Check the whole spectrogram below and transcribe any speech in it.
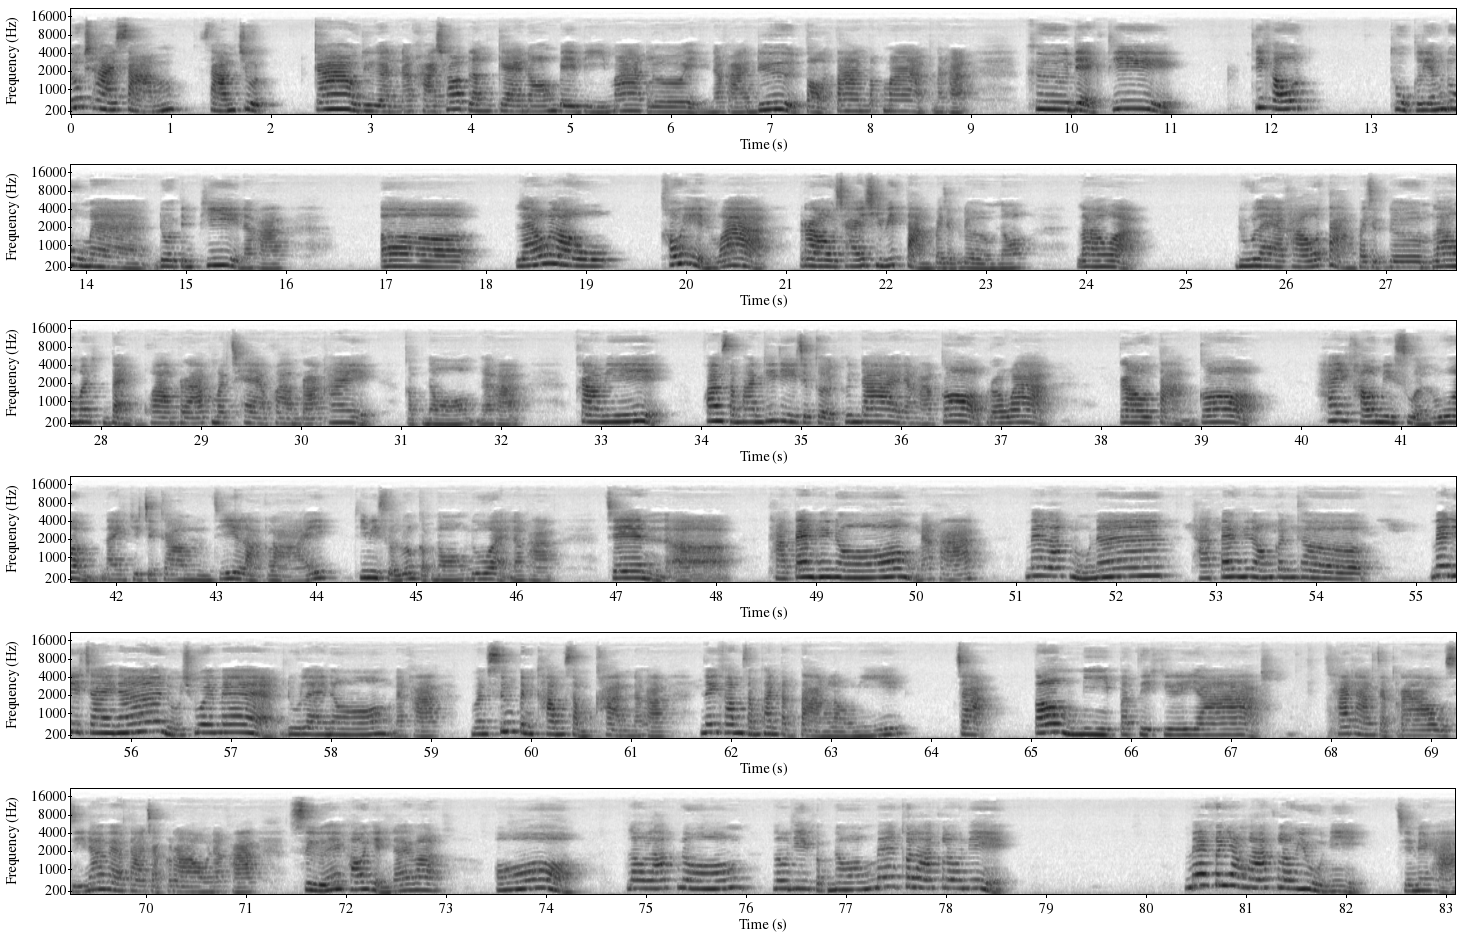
ลูกชาย 3 3.9 เดือนนะคะ ชอบรังแกน้องเบบีมากเลยนะคะ ดื้อต่อต้านมากๆนะคะ คือเด็กที่ที่เขาถูกเลี้ยงดูมาโดยเป็นพี่นะคะเออแล้วเราเขาเห็นว่าเราใช้ชีวิตต่างไปจากเดิมเนาะเราอะ ดูแลเขาต่างไปจากเดิม เรามาแบ่งความรักมาแชร์ความรักให้กับน้องนะคะ คราวนี้ความสัมพันธ์ที่ดีจะเกิดขึ้นได้นะคะ ก็เพราะว่าเราต่างก็ให้เขามีส่วนร่วมในกิจกรรมที่หลากหลายที่มีส่วนร่วมกับน้องด้วยนะคะ เช่นทาแป้งให้น้องนะคะ แม่รักหนูนะ แม่ดีใจนะ หนูช่วยแม่ดูแลน้องนะคะ มันซึ่งเป็นคำสำคัญนะคะ ในคำสำคัญต่างๆเหล่านี้ จะต้องมีปฏิกิริยาท่าทางจากเรา สีหน้าแววตาจากเรานะคะ สื่อให้เขาเห็นได้ว่าอ๋อเรารักน้อง เราดีกับน้อง แม่ก็รักเรานี่ แม่ก็ยังรักเราอยู่นี่ ใช่ไหมคะ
